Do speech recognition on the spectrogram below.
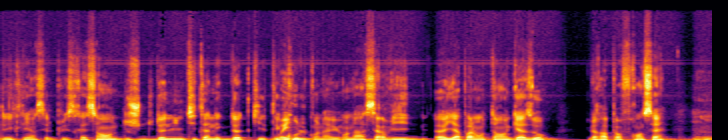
Les clients, c'est le plus stressant. Je lui donne une petite anecdote qui était Oui. cool qu'on a eu. On a servi euh, il y a pas longtemps Gazo, le rappeur français. Mhm.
